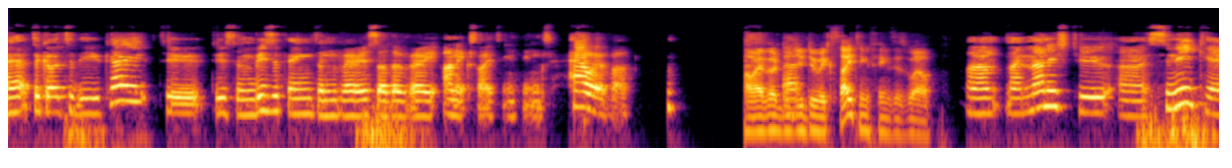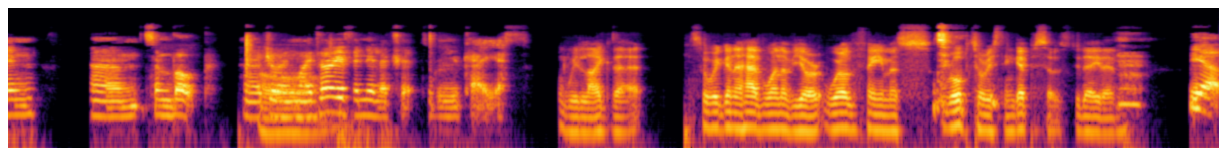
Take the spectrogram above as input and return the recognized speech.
had to go to the UK to do some visa things and various other very unexciting things. However, However, did Uh, you do exciting things as well? Um, I managed to uh, sneak in um, some rope uh, during my Oh. very vanilla trip to the UK. Yes. We like that. So we're gonna have one of your world famous rope touristing episodes today then. Yeah,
